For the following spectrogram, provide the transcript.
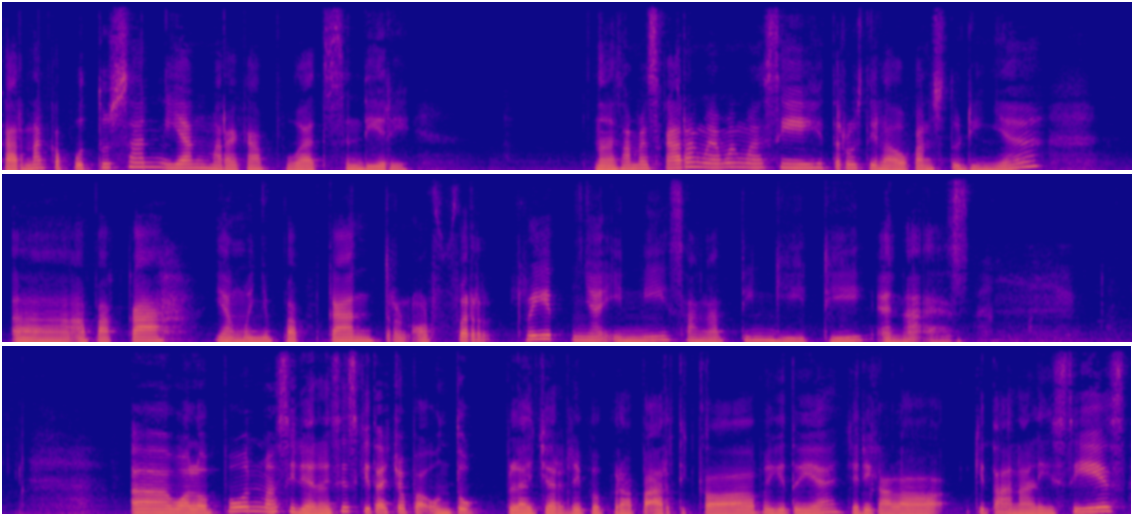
karena keputusan yang mereka buat sendiri. Nah, sampai sekarang memang masih terus dilakukan studinya uh, apakah yang menyebabkan turnover rate-nya ini sangat tinggi di NHS. Uh, walaupun masih dianalisis, kita coba untuk belajar dari beberapa artikel begitu ya. Jadi kalau kita analisis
